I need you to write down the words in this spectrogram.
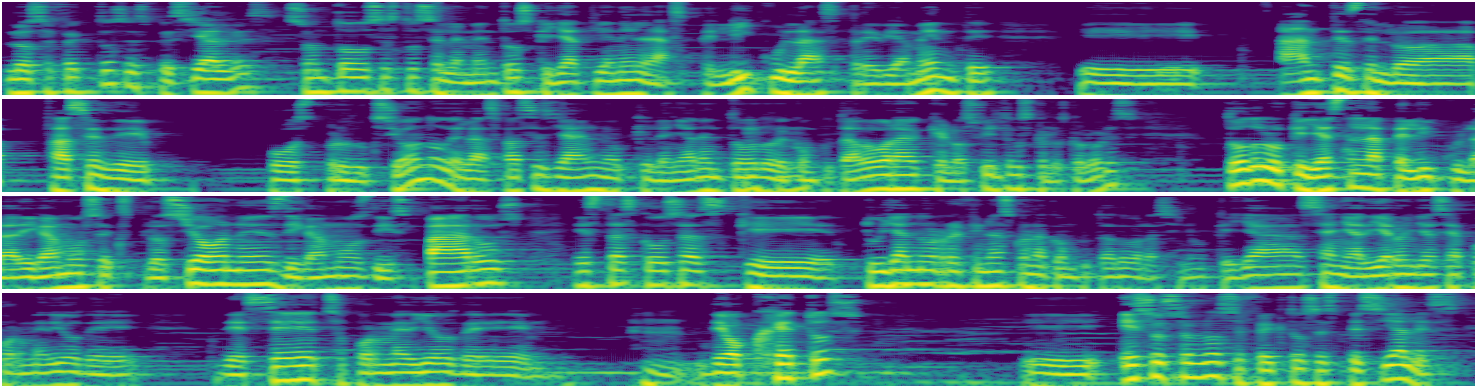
los efectos especiales son todos estos elementos que ya tienen las películas previamente, eh, antes de la fase de postproducción o de las fases ya en lo que le añaden todo lo de computadora, que los filtros, que los colores, todo lo que ya está en la película, digamos explosiones, digamos disparos, estas cosas que tú ya no refinas con la computadora, sino que ya se añadieron ya sea por medio de, de sets o por medio de, de objetos. Eh, esos son los efectos especiales.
